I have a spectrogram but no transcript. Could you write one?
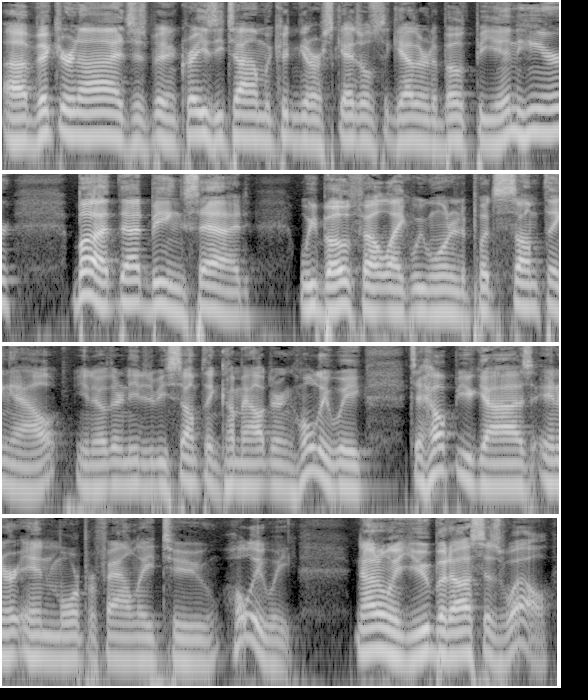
Uh, Victor and I, it's just been a crazy time. We couldn't get our schedules together to both be in here. But that being said, we both felt like we wanted to put something out. You know, there needed to be something come out during Holy Week to help you guys enter in more profoundly to Holy Week. Not only you, but us as well.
